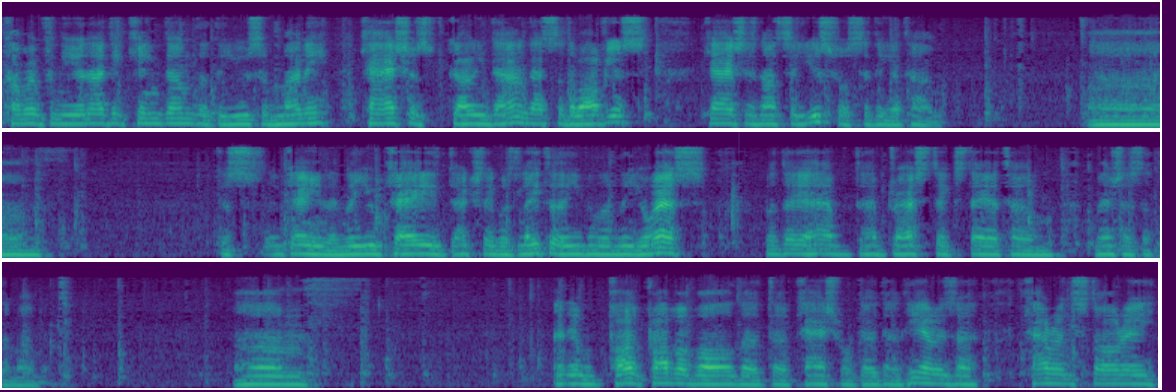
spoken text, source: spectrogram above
coming from the United Kingdom that the use of money, cash is going down. That's sort of obvious. Cash is not so useful sitting at home. Um, because again, in the UK, it actually was later even than the US, but they have have drastic stay-at-home measures at the moment. Um, and it's probable that the cash will go down. Here is a current story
